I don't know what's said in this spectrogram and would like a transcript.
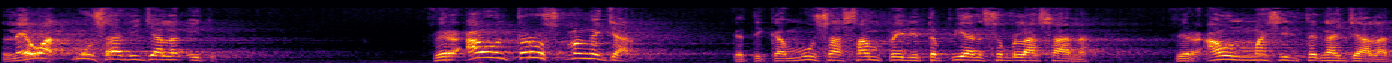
Lewat Musa di jalan itu. Fir'aun terus mengejar. Ketika Musa sampai di tepian sebelah sana, Fir'aun masih di tengah jalan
